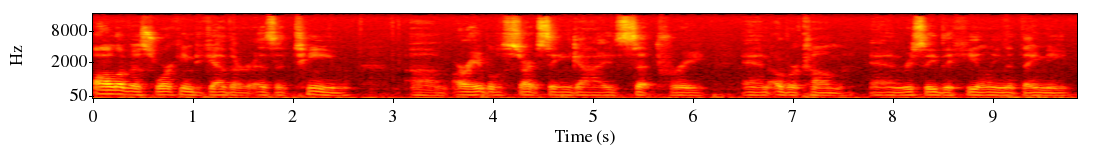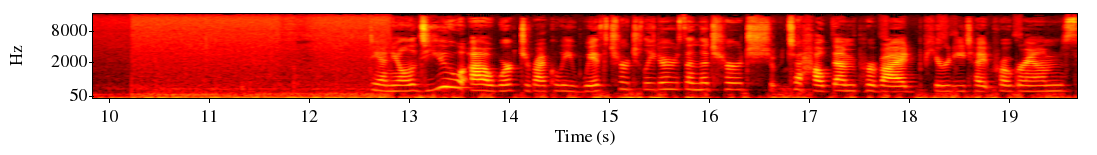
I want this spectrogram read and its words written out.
all of us working together as a team um, are able to start seeing guys set free and overcome and receive the healing that they need. Daniel, do you uh, work directly with church leaders in the church to help them provide purity type programs,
